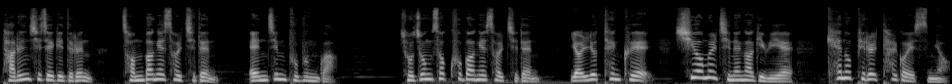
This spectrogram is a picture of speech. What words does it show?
다른 시제기들은 전방에 설치된 엔진 부분과 조종석 후방에 설치된 연료 탱크에 시험을 진행하기 위해 캐노피를 탈거했으며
